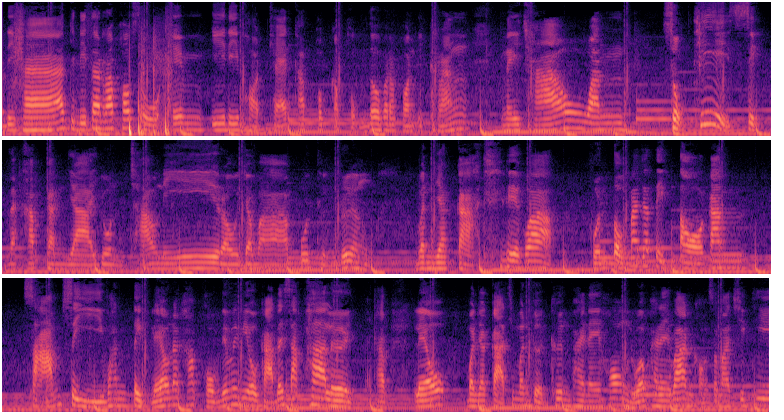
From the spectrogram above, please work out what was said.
วัสดีครับยินดีต้อนรับเข้าสู่ MED Podcast ครับ พบกับผมโดวรพรอีกครั้ง ในเช้าวันศุกร์ที่ 10 นะครับ กันยายนเช้านี้เราจะมาพูดถึงเรื่องบรรยากาศที่เรียกว่าฝนตกน่าจะติดต่อกัน 3-4 วันติดแล้วนะครับ ผมยังไม่มีโอกาสได้ซักผ้าเลยนะครับ แล้ว บรรยากาศที่มันเกิดขึ้นภายในห้องหรือว่าภายในบ้านของสมาชิกที่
